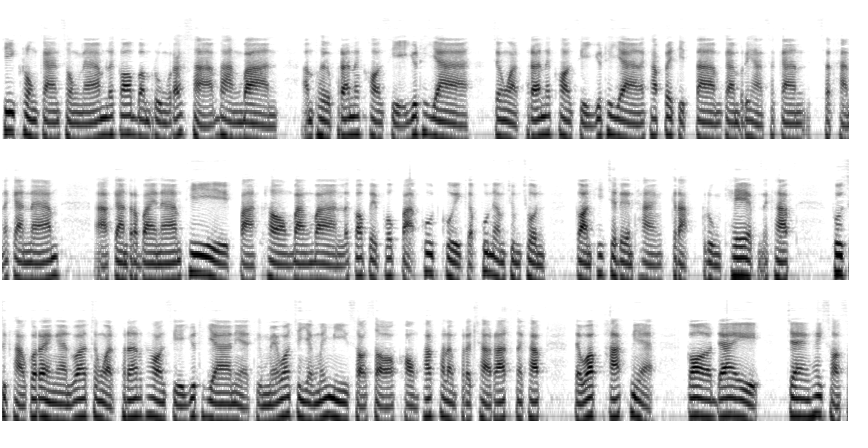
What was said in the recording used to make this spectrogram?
ที่โครงการส่งน้ำและก็บำรุงรักษาบางบานอำเภอพระนครศรีอยุธยา จังหวัดพระนครศรีอยุธยานะครับ ไปติดตามการบริหารสการสถานการณ์น้ำการระบายน้ำที่ปากคลองบางบาน แล้วก็ไปพบปะพูดคุยกับผู้นำชุมชน ก่อนที่จะเดินทางกลับกรุงเทพนะครับผู้สื่อข่าวก็รายงานว่าจังหวัดพระนครศรีอยุธยาเนี่ยถึงแม้ว่าจะยังไม่มีสสของพรรคพลังประชารัฐนะครับ แต่ว่าพรรคเนี่ยก็ได้แจ้งให้สส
